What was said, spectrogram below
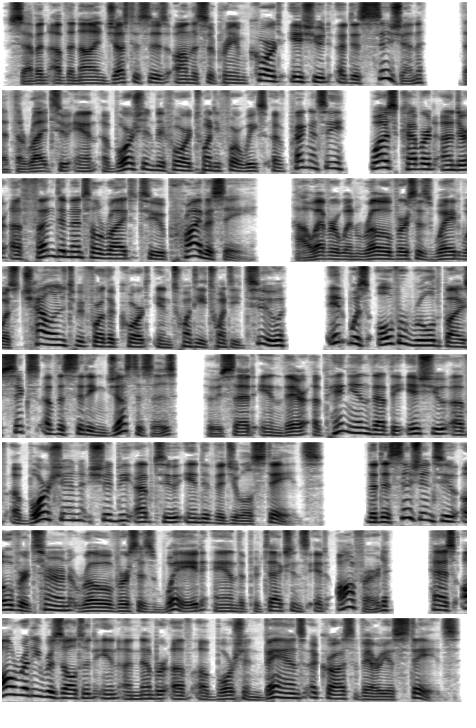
Seven of the nine justices on the Supreme Court issued a decision that the right to an abortion before 24 weeks of pregnancy was covered under a fundamental right to privacy. However, when Roe v. Wade was challenged before the court in 2022, it was overruled by six of the sitting justices who said in their opinion that the issue of abortion should be up to individual states. The decision to overturn Roe v. Wade and the protections it offered has already resulted in a number of abortion bans across various states.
